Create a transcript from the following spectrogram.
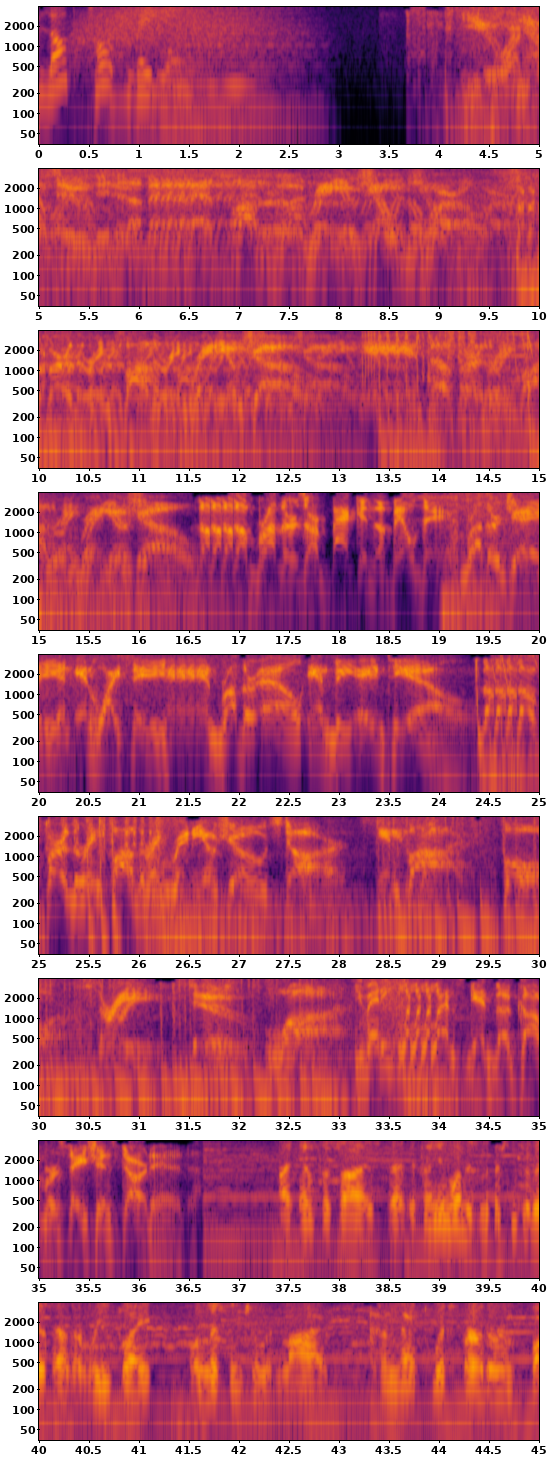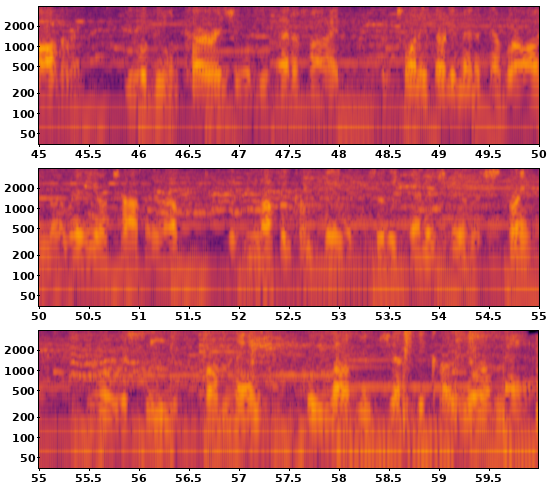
Blog Talk Radio. You are now tuned into the best fatherhood radio show in the world. Furthering Fathering Radio Show. It's the Furthering Fathering Radio Show. The, the- the brothers are back in the building. Brother J in NYC and Brother L in the ATL. The, the, the Furthering Fathering Radio Show starts in five, four, three, two, one. You ready? L- let's get the conversation started. I emphasize that if anyone is listening to this as a replay or listening to it live, connect with Furthering Fathering. You will be encouraged. You will be edified. The 20, 30 minutes that we're on the radio chopping it up is nothing compared to the energy and the strength you will receive from men who love you just because you're a man.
